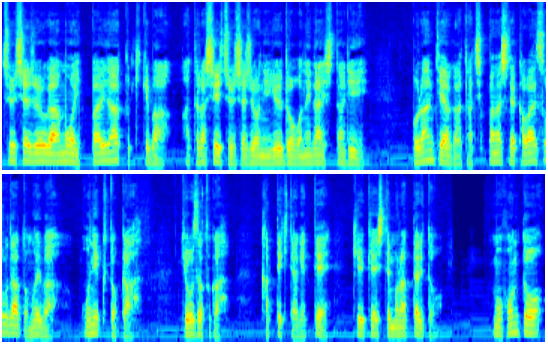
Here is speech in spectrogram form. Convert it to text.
駐車場がもういっぱいだと聞けば、新しい駐車場に誘導をお願いしたり、ボランティアが立ちっぱなしでかわいそうだと思えば、お肉とか餃子とか買ってきてあげて休憩してもらったりと、もう本当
